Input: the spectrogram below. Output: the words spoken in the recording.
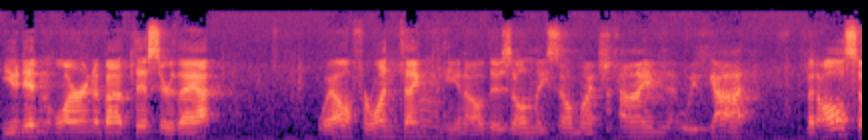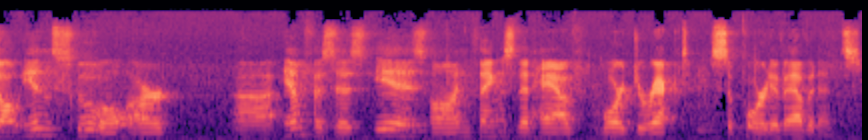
you didn't learn about this or that. Well, for one thing, you know, there's only so much time that we've got. But also in school, our uh, emphasis is on things that have more direct supportive evidence.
